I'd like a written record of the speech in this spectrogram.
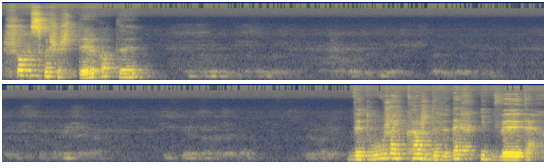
Szum słyszysz tylko Ty. Wydłużaj każdy wdech i wydech.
